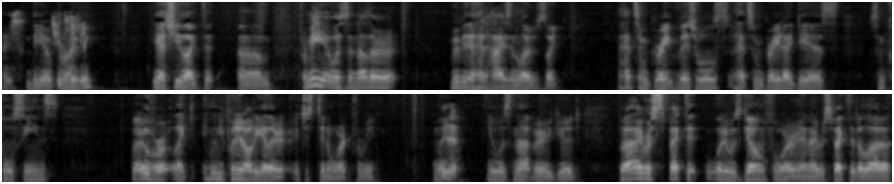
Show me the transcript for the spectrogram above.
Nice. the Oprah She like movie. it? Yeah, she liked it. Um, for me, it was another movie that had highs and lows. Like, had some great visuals, had some great ideas, some cool scenes. But over, like, when you put it all together, it just didn't work for me. Like, Yeah. it was not very good. But I respected what it was going for, and I respected a lot of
